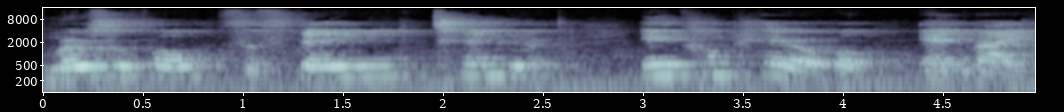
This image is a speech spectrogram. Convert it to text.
merciful, sustaining, tender, incomparable, and mighty.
